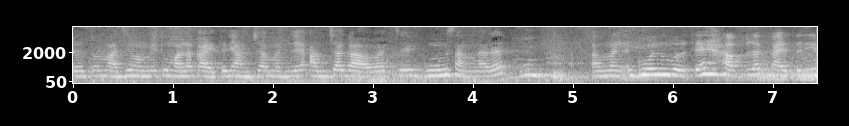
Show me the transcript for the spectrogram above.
तर माझी मम्मी तुम्हाला काहीतरी आमच्यामधले आमच्या गावाचे गुण सांगणार आहे. गुण बोलते. आपलं काहीतरी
